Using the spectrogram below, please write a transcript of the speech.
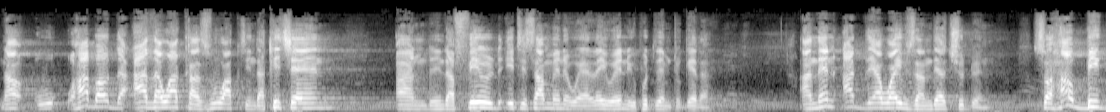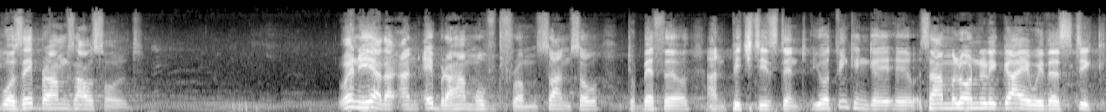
Now, how about the other workers who worked in the kitchen and in the field? It is how many were they when you put them together? And then add their wives and their children. So, how big was Abraham's household? When you hear that, and Abraham moved from so and so to Bethel and pitched his tent, you're thinking uh, uh, some lonely guy with a stick.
